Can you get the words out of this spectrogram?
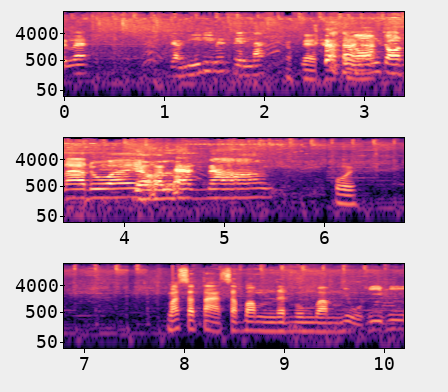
นแล้วอย่างนี้ที่ไม่เป็นนะกาแฟน้องจอดหน้าด้วยเดี๋ยวแล้วน้องโอ้ยมัสตาร์ดสบอมเดินบุมบัมอยู่ที่พี่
